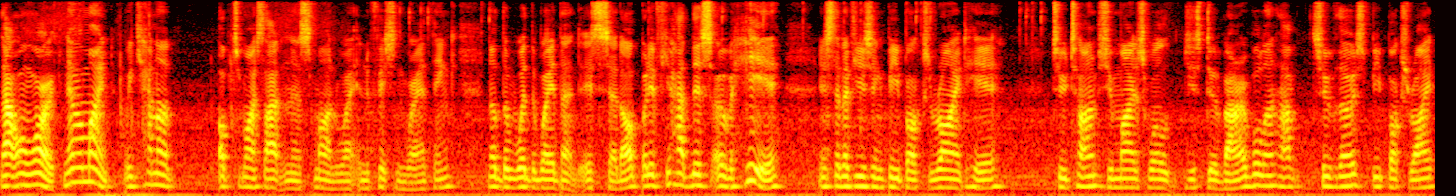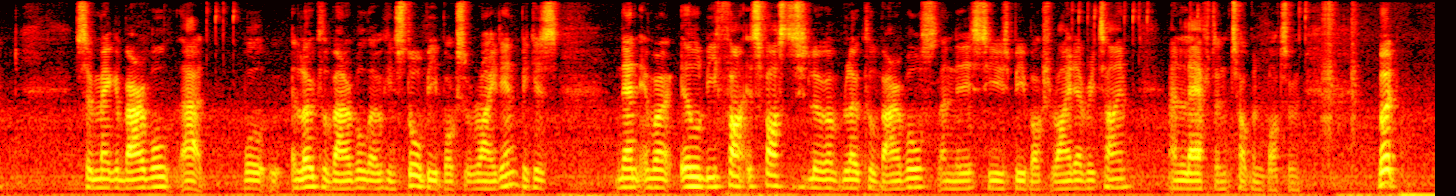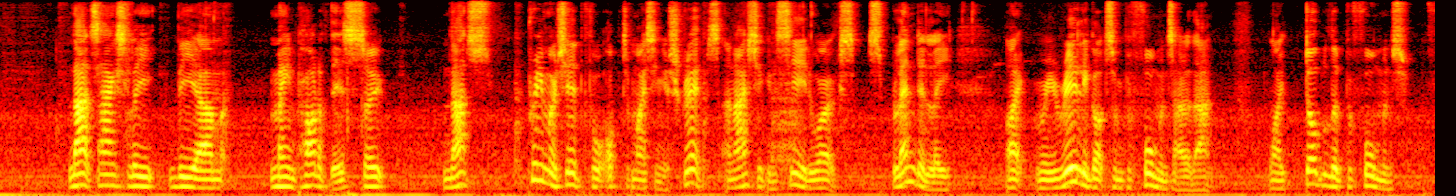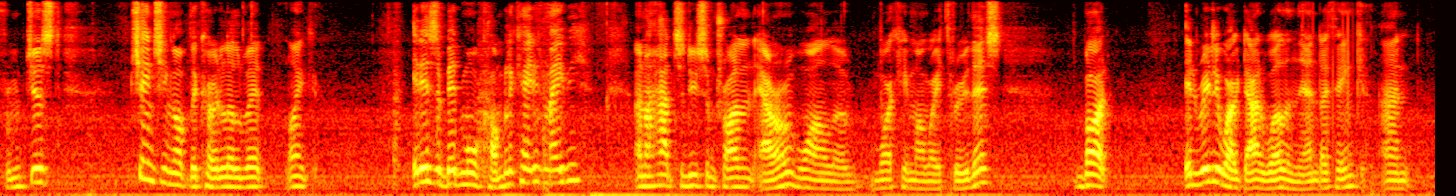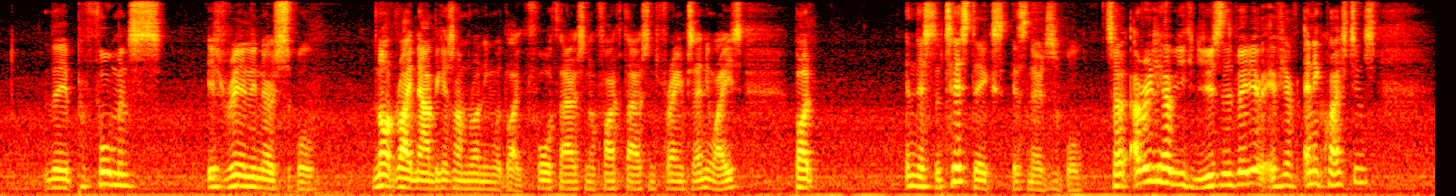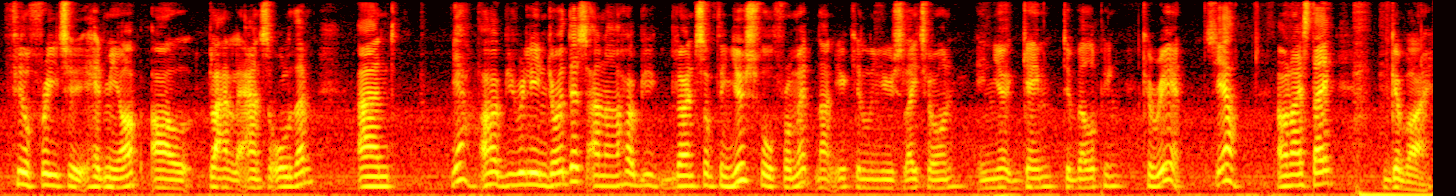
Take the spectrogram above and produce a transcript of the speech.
that won't work. Never mind. We cannot optimize that in a smart way, an efficient way, I think. Not the, with the way that it's set up. But if you had this over here, instead of using B-Box right here, two times, you might as well just do a variable and have two of those, bbox right. So make a variable that will a local variable that we can store bbox right in because then it will it'll be fa it's faster to look up local variables than it is to use bbox right every time and left and top and bottom. But that's actually the um, main part of this. So that's pretty much it for optimizing your scripts. And as you can see, it works splendidly. Like we really got some performance out of that. Like double the performance from just changing up the code a little bit. Like it is a bit more complicated maybe. And I had to do some trial and error while uh, working my way through this. But it really worked out well in the end I think. And the performance is really noticeable. Not right now because I'm running with like 4000 or 5000 frames anyways. But in the statistics it's noticeable so I really hope you could use this video if you have any questions feel free to hit me up I'll gladly answer all of them and yeah, I hope you really enjoyed this, and I hope you learned something useful from it that you can use later on in your game developing career. So yeah, have a nice day. Goodbye.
